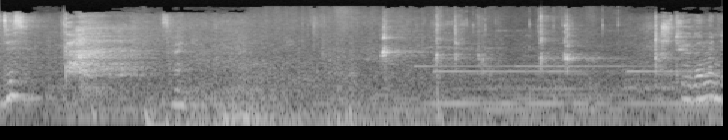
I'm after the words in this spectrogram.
Здесь? Да. Звони. Что, ее дома нет?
